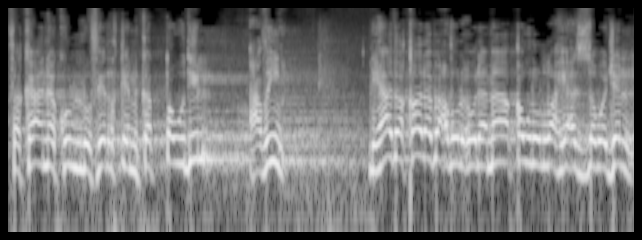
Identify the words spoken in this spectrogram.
فكان كل فرق كالطود العظيم. لهذا قال بعض العلماء قول الله عز وجل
